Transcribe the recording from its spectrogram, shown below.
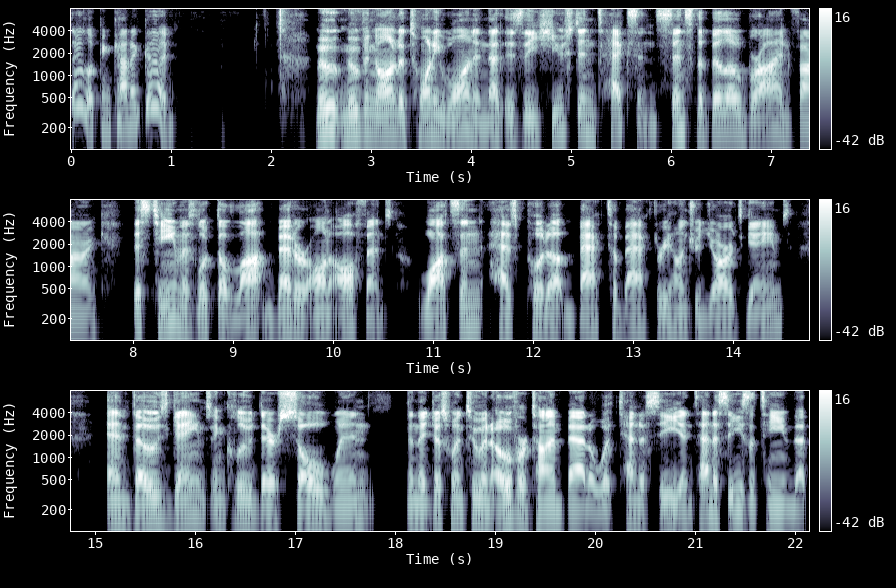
they're looking kind of good. Move, moving on to 21, and that is the Houston Texans. Since the Bill O'Brien firing, this team has looked a lot better on offense. Watson has put up back to back 300 yards games, and those games include their sole win. And they just went to an overtime battle with Tennessee, and Tennessee's a team that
